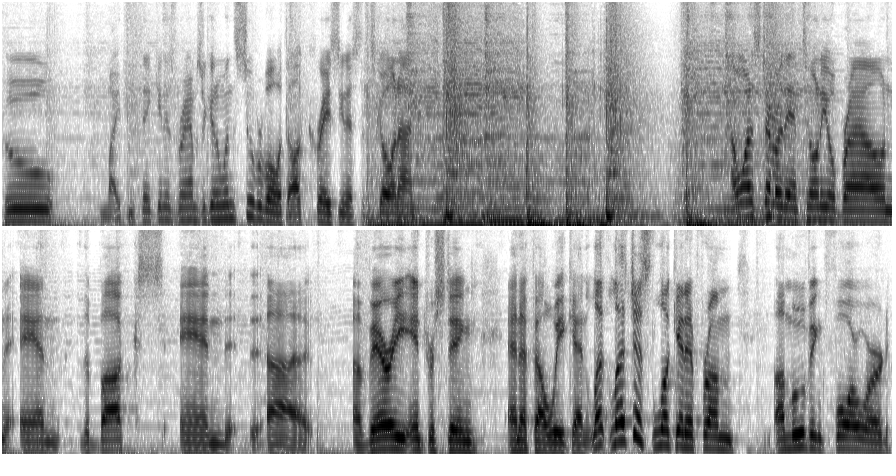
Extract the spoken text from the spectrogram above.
who might be thinking his Rams are going to win the Super Bowl with all the craziness that's going on. I want to start with Antonio Brown and the Bucs and uh, a very interesting NFL weekend. Let, let's just look at it from uh, moving forward.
